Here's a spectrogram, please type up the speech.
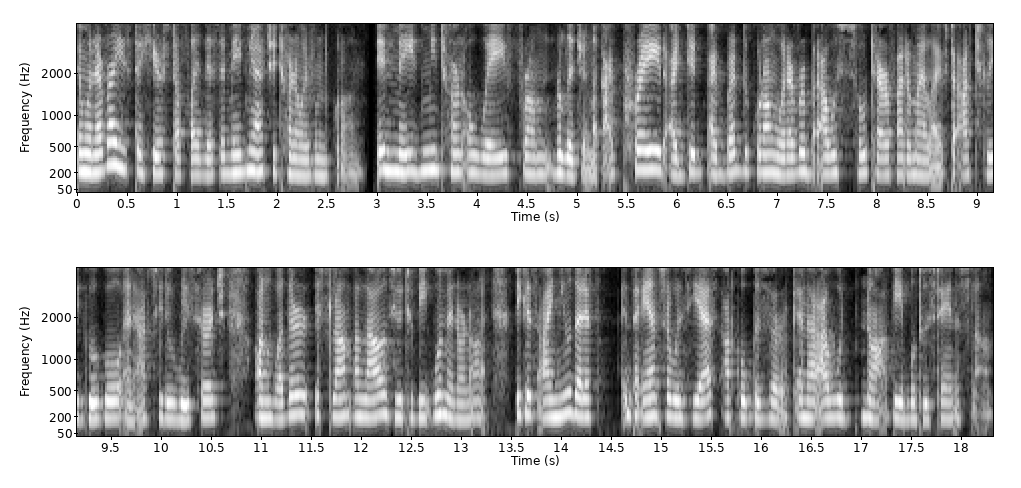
and whenever I used to hear stuff like this, it made me actually turn away from the Quran. It made me turn away from religion. Like I prayed, I did, I read the Quran, whatever, but I was so terrified of my life to actually Google and actually do research on whether Islam allows you to beat women or not. Because I knew that if the answer was yes, I'd go berserk and that I would not be able to stay in Islam.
